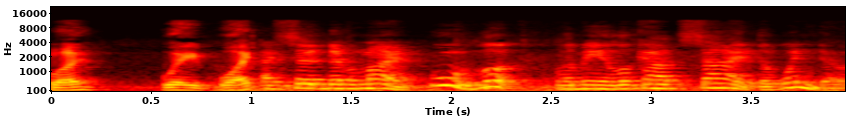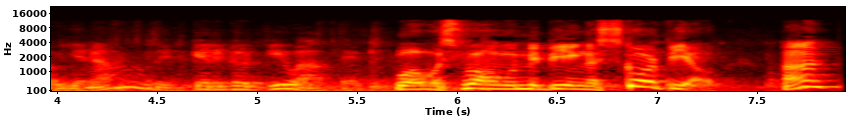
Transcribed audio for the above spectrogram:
What? Wait, what? I said never mind. Ooh, look. Let me look outside the window, you know? Get a good view out there. What was wrong with me being a Scorpio? Huh?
